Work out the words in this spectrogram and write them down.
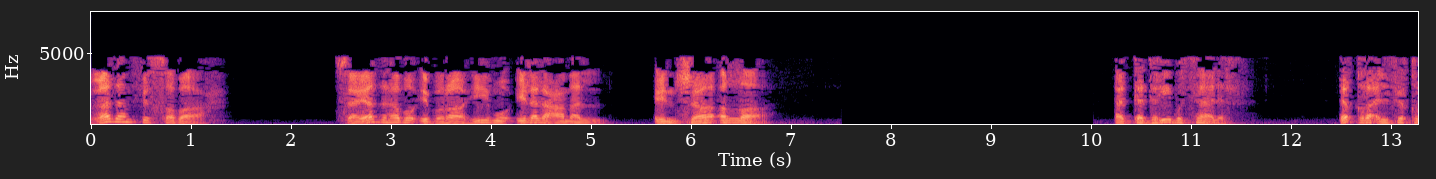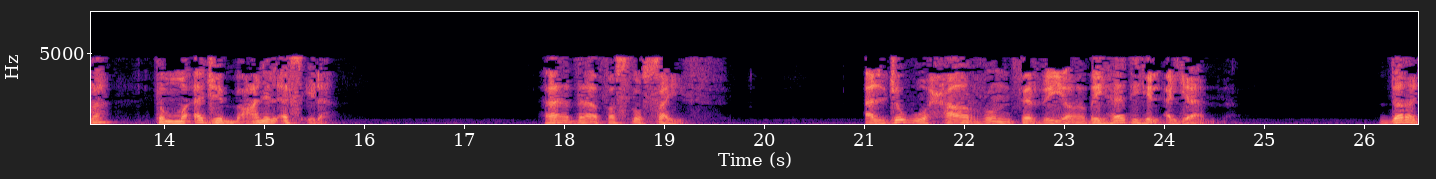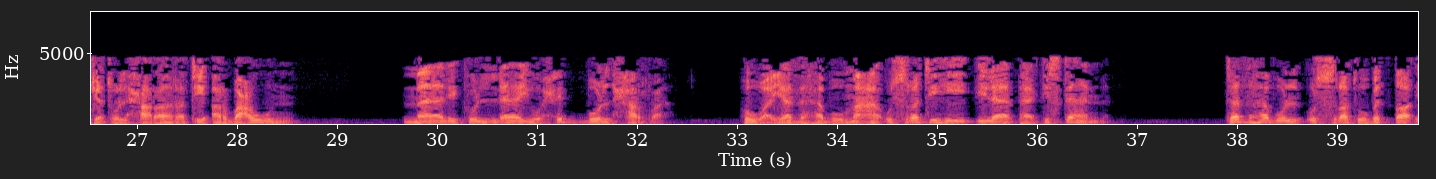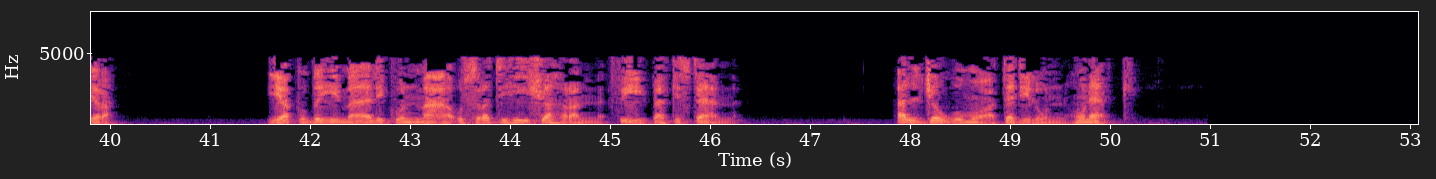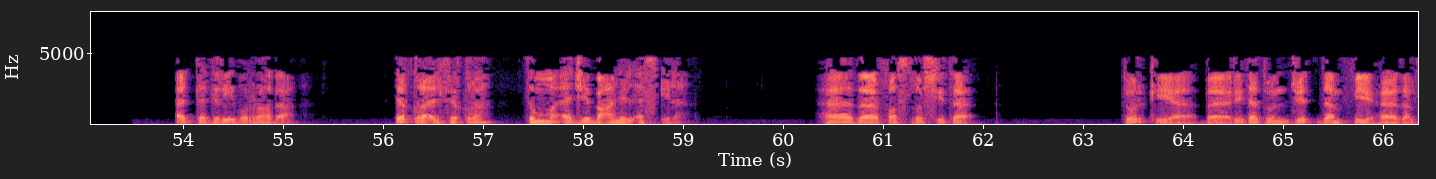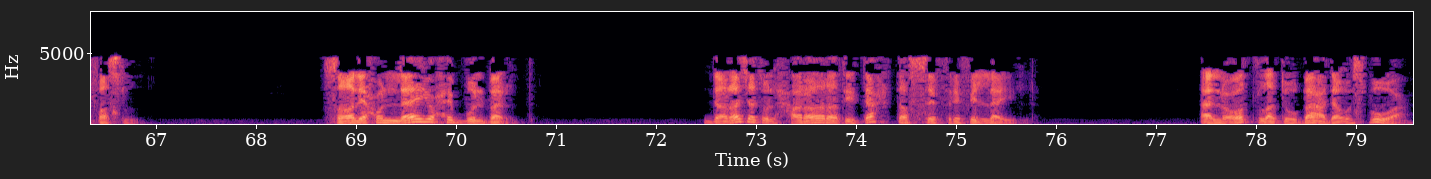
غدا في الصباح. سيذهب إبراهيم إلى العمل إن شاء الله. التدريب الثالث. اقرأ الفقرة ثم أجب عن الأسئلة. هذا فصل الصيف. الجو حار في الرياض هذه الأيام. درجة الحرارة أربعون. مالك لا يحب الحر. هو يذهب مع أسرته إلى باكستان. تذهب الأسرة بالطائرة. يقضي مالك مع أسرته شهرا في باكستان. الجو معتدل هناك. التدريب الرابع. اقرأ الفقرة ثم أجب عن الأسئلة. هذا فصل الشتاء. تركيا باردة جدا في هذا الفصل. صالح لا يحب البرد. درجة الحرارة تحت الصفر في الليل. العطلة بعد أسبوع.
